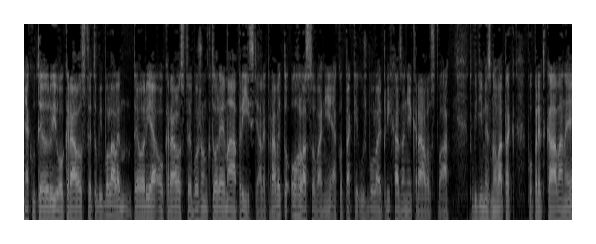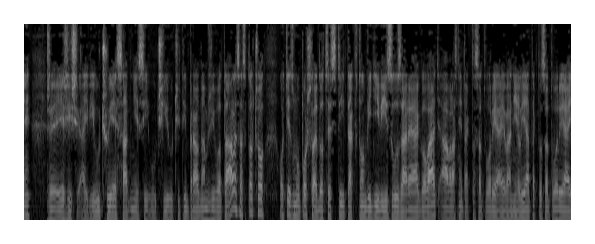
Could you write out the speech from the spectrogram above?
nejakú teóriu o kráľovstve, to by bola len teória o kráľovstve Božom, ktoré má prísť. Ale práve to ohlasovanie ako také už bolo aj prichádzanie kráľovstva. Tu vidíme znova tak popredkávané, že Ježiš aj vyučuje, sadne si, učí určitým pravdám života, ale sa to, čo otec mu pošle do cesty, tak v tom vidí výzvu zareagovať a vlastne takto sa tvoria evanielia, takto sa tvorí aj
